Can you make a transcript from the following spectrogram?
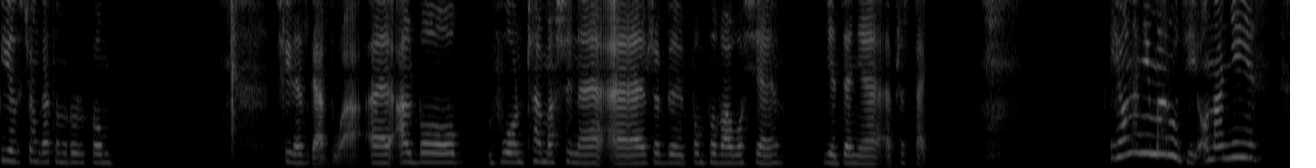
i odciąga tą rurką ślinę z gardła. E, albo włącza maszynę, e, żeby pompowało się jedzenie e, przez pek. I ona nie marudzi, ona nie jest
